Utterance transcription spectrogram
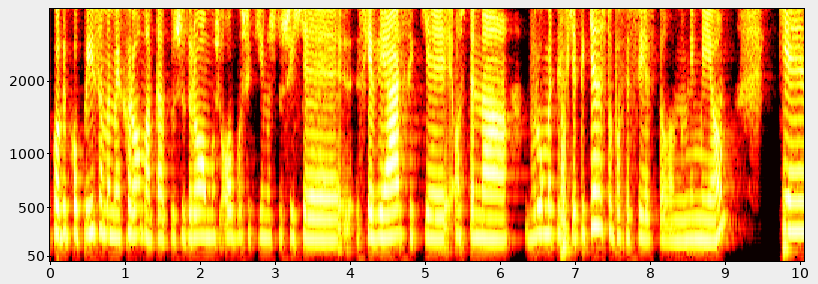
κωδικοποιήσαμε με χρώματα τους δρόμους όπως εκείνος τους είχε σχεδιάσει και ώστε να βρούμε τις σχετικές τοποθεσίες των μνημείων. Και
